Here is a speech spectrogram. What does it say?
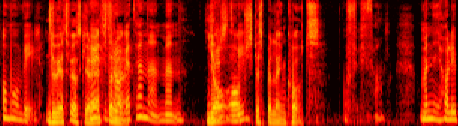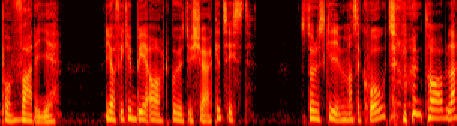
om hon vill. Du vet vad jag ska Jag har göra inte efter det här? frågat henne än, men Jag och inte. Art ska spela in quotes. Åh fy fan. Men ni håller ju på varje... Jag fick ju be Art gå ut ur köket sist. Står och skriver massa quotes på en tavla.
